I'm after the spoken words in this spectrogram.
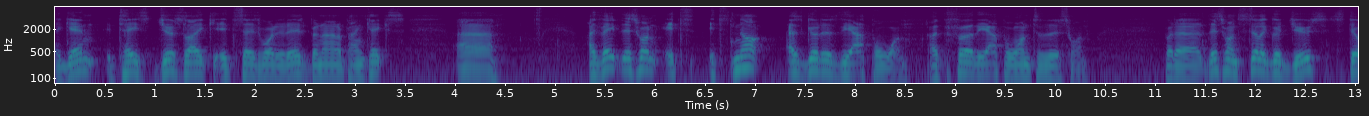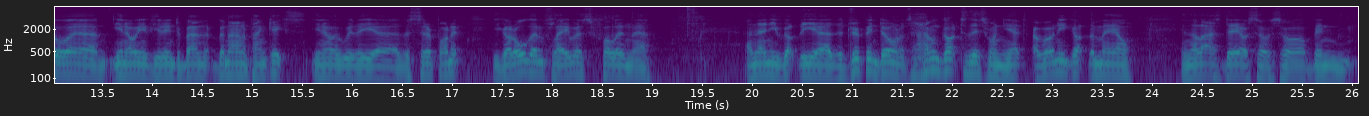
again it tastes just like it says what it is banana pancakes. Uh, I vape this one. It's it's not as good as the apple one. I prefer the apple one to this one. But uh, this one's still a good juice. Still uh, you know if you're into ban banana pancakes you know with the uh, the syrup on it you got all them flavors full in there. And then you've got the uh, the dripping donuts. I haven't got to this one yet. I've only got the mail in the last day or so, so I've been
